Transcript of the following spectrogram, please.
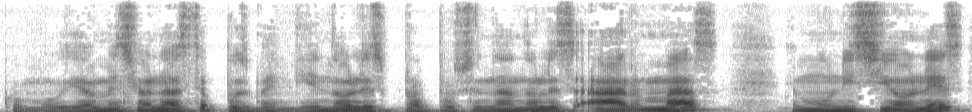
como ya mencionaste, pues vendiéndoles, proporcionándoles armas, municiones,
